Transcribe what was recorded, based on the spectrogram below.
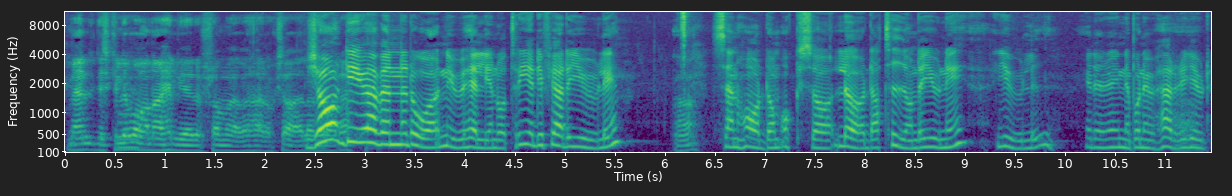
Men det skulle Mm. vara några helger framöver här också? Eller Ja, det är ju även då nu helgen då 3-4 juli. Ja. Sen har de också lördag 10 juni, juli är det jag är inne på nu, herregud.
